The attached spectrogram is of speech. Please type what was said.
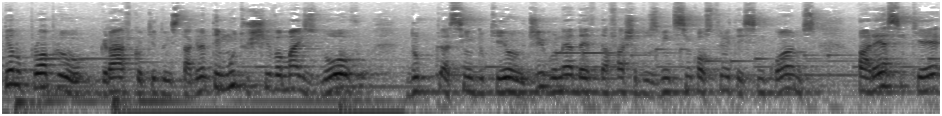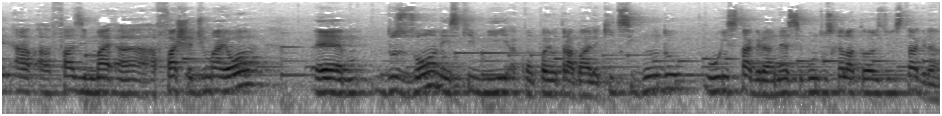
Pelo próprio gráfico aqui do Instagram, tem muito Shiva mais novo, do, assim, do que eu digo, né? Da, da faixa dos 25 aos 35 anos. Parece que é a, a fase, a, a, faixa de maior é, dos homens que me acompanham o trabalho aqui, segundo o Instagram, né? Segundo os relatórios do Instagram.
